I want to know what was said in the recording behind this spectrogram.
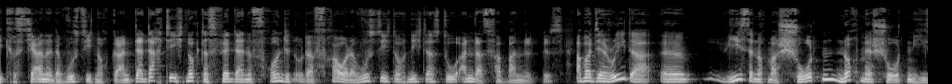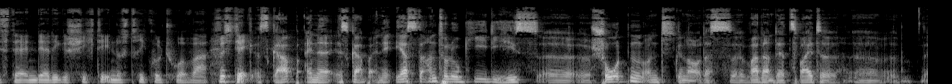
die Christiane, da wusste ich noch gar nicht. Da dachte ich noch, das wäre deine Freundin oder Frau. Da wusste ich noch nicht, dass du anders verbandelt bist. Aber der Reader, äh, wie hieß der nochmal? Schoten? Noch mehr Schoten hieß der, in der die Geschichte Industriekultur war. Richtig, der, es gab eine, es gab eine erste Anthologie, die hieß äh, Schoten und genau, das äh, war dann der zweite, äh,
